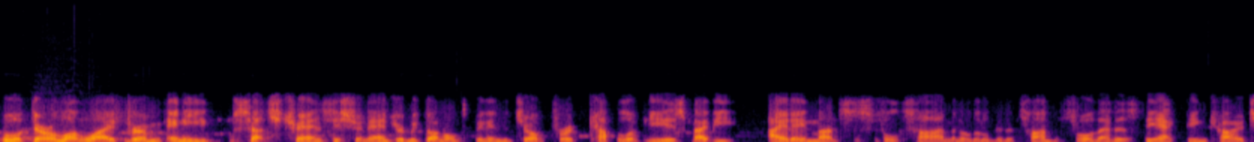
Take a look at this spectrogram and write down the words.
Well, look, they're a long way from any such transition. Andrew McDonald's been in the job for a couple of years, maybe 18 months as full time and a little bit of time before that as the acting coach.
